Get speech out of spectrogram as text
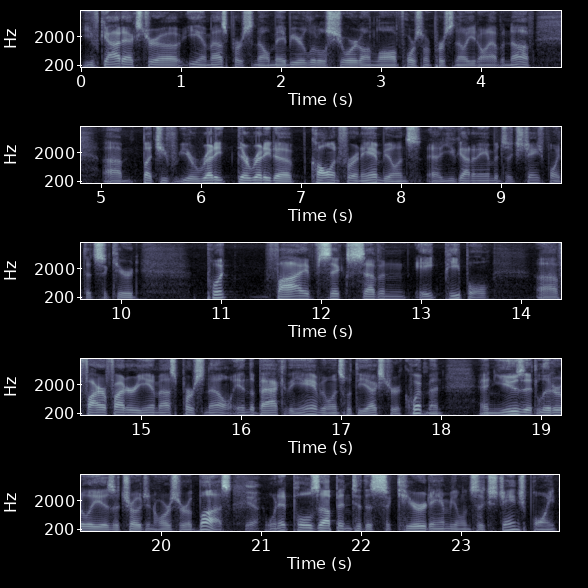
You've got extra EMS personnel. Maybe you're a little short on law enforcement personnel. You don't have enough. Um, but you are ready. They're ready to call in for an ambulance. Uh, you've got an ambulance exchange point that's secured. Put five, six, seven, eight people uh, firefighter EMS personnel in the back of the ambulance with the extra equipment and use it literally as a Trojan horse or a bus. Yeah. When it pulls up into the secured ambulance exchange point,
